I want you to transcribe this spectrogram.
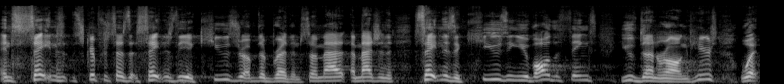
and Satan, the scripture says that Satan is the accuser of the brethren. So imagine that Satan is accusing you of all the things you've done wrong. And here's what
